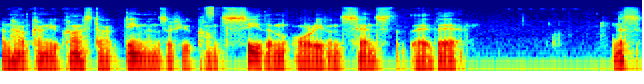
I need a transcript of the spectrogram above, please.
And how can you cast out demons if you can't see them or even sense that they're there? This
